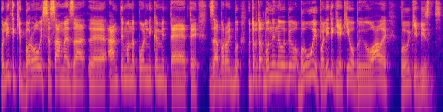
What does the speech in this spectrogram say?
Політики боролися саме за е, антимонопольні комітети, за боротьбу. Ну тобто вони не обів... були політики, які обіювали великий бізнес,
